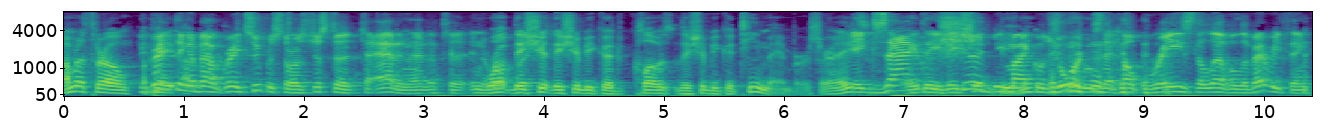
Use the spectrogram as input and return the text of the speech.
I'm going to throw. The great thing uh, about great superstars, just to, to add in that, not to interrupt. Well, they should they should be good close. They should be good team members, right? Exactly. They, they, they should, should, be, Michael Jordans that help raise the level of everything.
